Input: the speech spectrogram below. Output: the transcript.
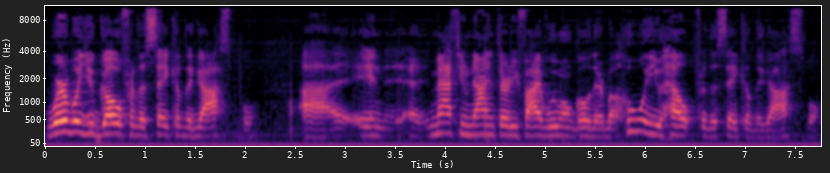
Where will you go for the sake of the gospel? Uh, in uh, Matthew 9:35, we won't go there, but who will you help for the sake of the gospel?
